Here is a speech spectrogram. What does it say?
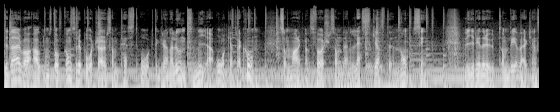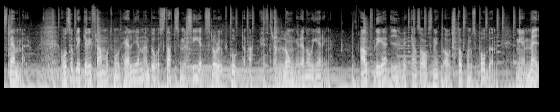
Det där var allt om Stockholms reportrar som teståkte Gröna Lunds nya åkattraktion som marknadsförs som den läskigaste någonsin. Vi reder ut om det verkligen stämmer. Och så blickar vi framåt mot helgen då Stadsmuseet slår upp portarna efter en lång renovering. Allt det i veckans avsnitt av Stockholmspodden med mig,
